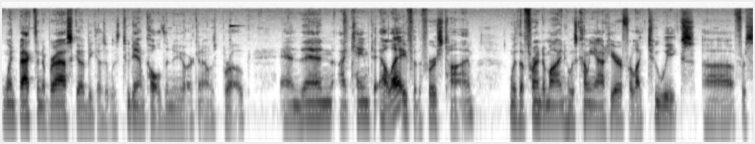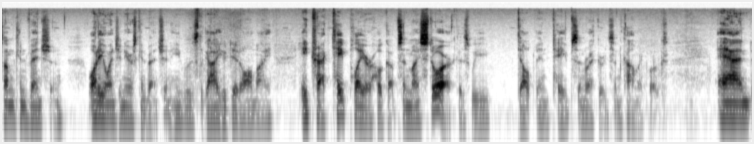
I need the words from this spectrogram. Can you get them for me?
went back to Nebraska because it was too damn cold in New York and I was broke. And then I came to LA for the first time with a friend of mine who was coming out here for like two weeks uh, for some convention, audio engineers convention. He was the guy who did all my eight-track tape player hookups in my store because we dealt in tapes and records and comic books. And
